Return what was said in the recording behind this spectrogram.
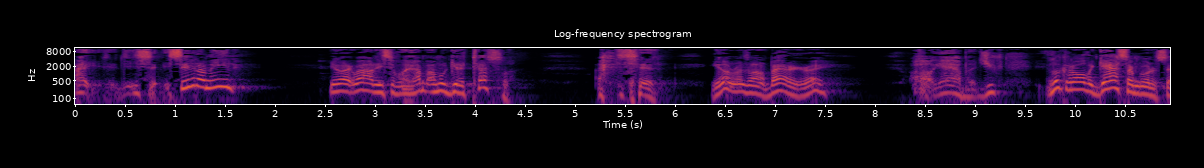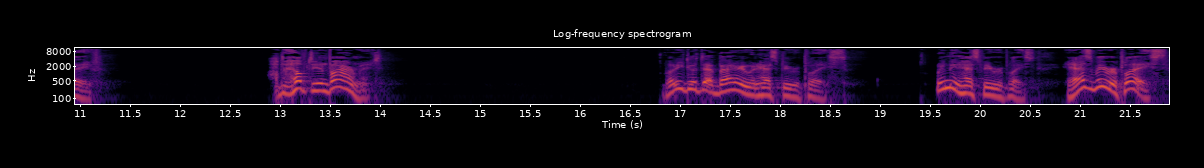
I, see what I mean? You're like, wow. And he said, well, I'm, I'm going to get a Tesla. I said, you know, it runs on a battery, right? Oh, yeah, but you look at all the gas I'm going to save. I'm going to help the environment. What do you do with that battery when it has to be replaced? What do you mean it has to be replaced? It has to be replaced.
